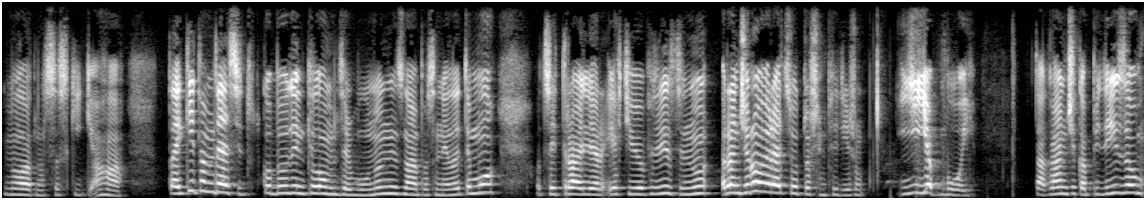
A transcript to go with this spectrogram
Ну ладно, це скільки, ага. Та які там 10? Тут коби один кілометр був. Ну не знаю, пацани, летимо. Оцей трейлер, я хотів його підрізати. Ну, ранджеровера цього точно підріжу. Єбой. Так, ранчика підрізав.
